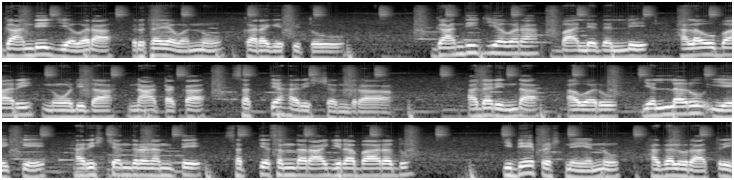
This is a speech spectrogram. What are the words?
ಗಾಂಧೀಜಿಯವರ ಹೃದಯವನ್ನು ಕರಗಿಸಿತು. ಗಾಂಧೀಜಿಯವರ ಬಾಲ್ಯದಲ್ಲಿ ಹಲವು ಬಾರಿ ನೋಡಿದ ನಾಟಕ ಸತ್ಯ ಹರಿಶ್ಚಂದ್ರ ಅದರಿಂದ ಅವರು ಎಲ್ಲರೂ ಏಕೆ ಹರಿಶ್ಚಂದ್ರನಂತೆ ಸತ್ಯಸಂಧರಾಗಿರಬಾರದು ಇದೇ ಪ್ರಶ್ನೆಯನ್ನು ಹಗಲು ರಾತ್ರಿ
